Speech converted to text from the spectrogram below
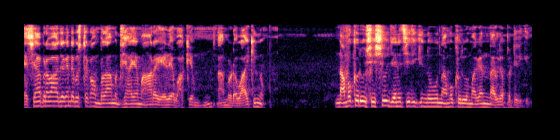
യശാപ്രവാചകന്റെ പുസ്തകം ഒമ്പതാം അധ്യായം ആറ് ഏഴ് വാക്യം നാം ഇവിടെ വായിക്കുന്നു. നമുക്കൊരു ശിശു ജനിച്ചിരിക്കുന്നു നമുക്കൊരു മകൻ നൽകപ്പെട്ടിരിക്കുന്നു.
